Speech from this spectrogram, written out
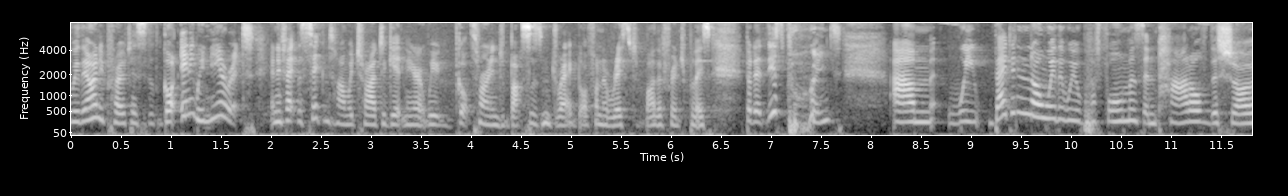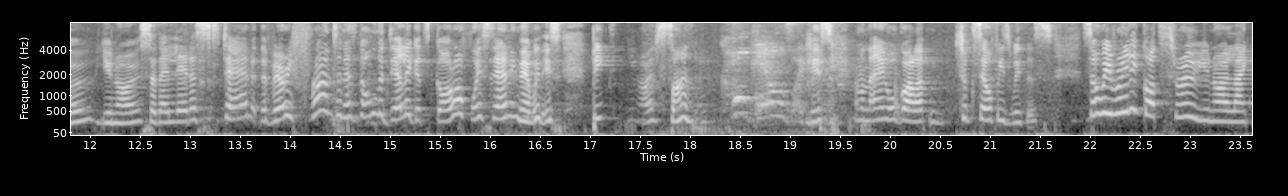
We were the only protesters that got anywhere near it. And in fact, the second time we tried to get near it, we got thrown into buses and dragged off and arrested by the French police. But at this point, um, we they didn't know whether we were performers and part of the show, you know. So they let us stand at the very front, and as all the delegates got off, we're standing there with this big, you know, sign, cocktails like this, and they all got up and took selfies with us. So we really got through, you know, like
